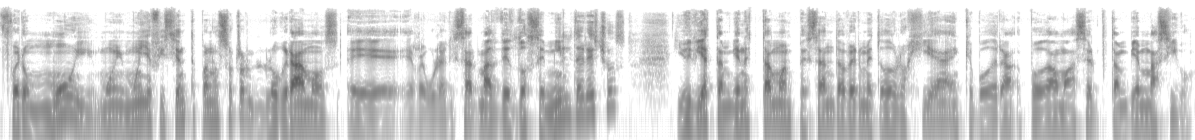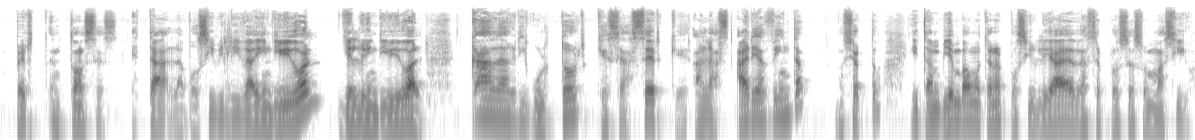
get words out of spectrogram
fueron muy, muy, muy eficientes para nosotros. Logramos eh, regularizar más de 12.000 derechos y hoy día también estamos empezando a ver metodología en que podrá, podamos hacer también masivo. entonces está la posibilidad individual y en lo individual cada agricultor que se acerque a las áreas de INDAP, ¿no es cierto? Y también vamos a tener posibilidades de hacer procesos masivos.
